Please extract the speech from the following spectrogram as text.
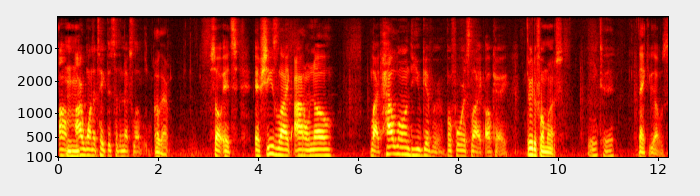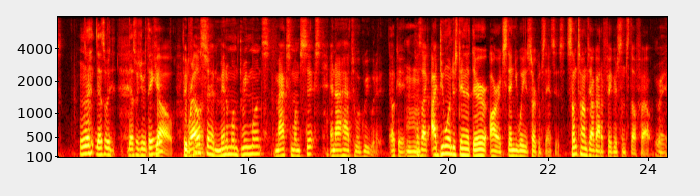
Um, I want to take this to the next level. okay. So it's if she's like, I don't know, like how long do you give her before it's like, okay, Three to four months. Okay, thank you, that was that's what that's what you were thinking. yo. Three to Rel said minimum three months, maximum six, and I had to agree with it. Okay, Because like I do understand that there are extenuating circumstances. Sometimes y'all got to figure some stuff out. Right.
